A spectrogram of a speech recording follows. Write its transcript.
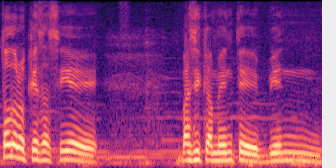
todo lo que es así, eh, básicamente bien,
